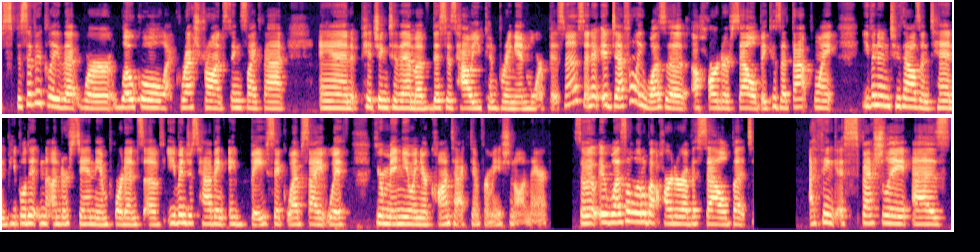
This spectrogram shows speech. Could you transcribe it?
specifically that were local, like restaurants, things like that, and pitching to them of this is how you can bring in more business. And it, it, definitely was a, a harder sell because at that point even in 2010 people didn't understand the importance of even just having a basic website with your menu and your contact information on there. So it, it was a little bit harder of a sell but I think especially as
